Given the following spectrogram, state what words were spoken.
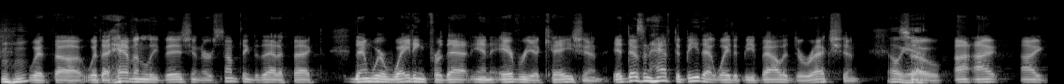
mm-hmm. with uh, with a heavenly vision or something to that effect. Then we're waiting for that in every occasion. It doesn't have to be that way to be valid direction. Oh yeah. So I I, I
